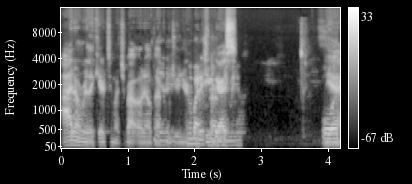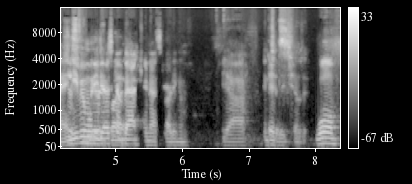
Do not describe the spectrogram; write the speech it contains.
I don't really care too much about Odell Yeah, Beckham Jr. Nobody's you starting guys, him anyway. Well, yeah, and just even when he does come back, you're not starting him yeah. until he shows it. Well,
